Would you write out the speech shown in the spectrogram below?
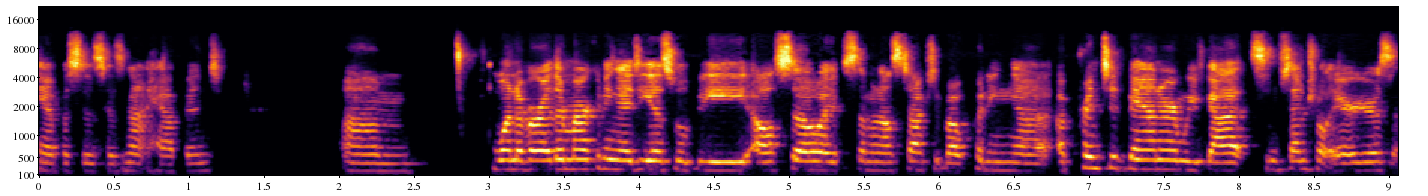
campuses has not happened. Um, one of our other marketing ideas will be also, someone else talked about putting a, a printed banner. We've got some central areas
